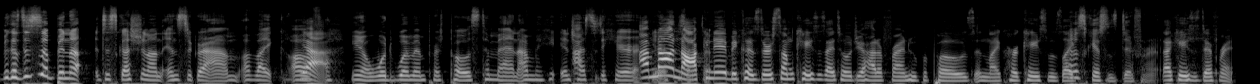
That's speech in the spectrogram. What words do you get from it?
because this has been a discussion on Instagram of like, of, Yeah. you know, would women propose to men? I'm interested to hear. I'm not knocking it because there's some cases I told you I had a friend who proposed and like her case was like this case is different. that case is different.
